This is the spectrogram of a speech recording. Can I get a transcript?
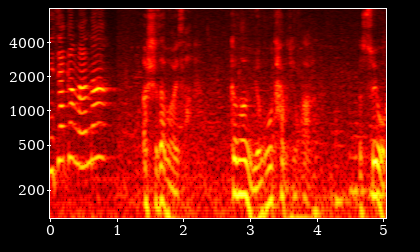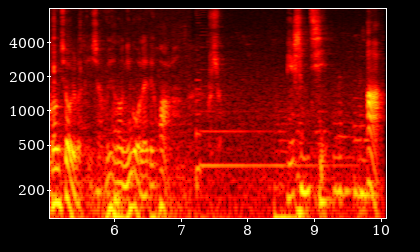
你在干嘛呢？啊，实在不好意思啊，刚刚有员工太不听话了，所以我刚教育了他一下，没想到您给我来电话了。别生气，啊，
